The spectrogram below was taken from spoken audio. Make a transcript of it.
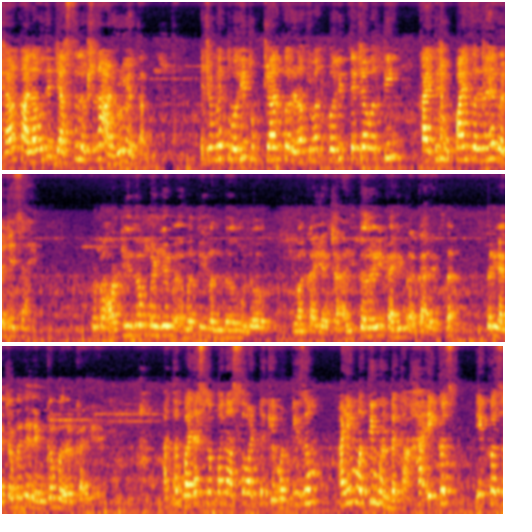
ह्या कालावधीत जास्त लक्षणं आढळून येतात. त्याच्यामुळे त्वरित उपचार करणं किंवा त्वरित त्याच्यावरती काहीतरी उपाय करणं हे गरजेचं आहे. पण मग ऑटिझम म्हणजे मतिमंद मुलं किंवा काही याच्या इतरही काही प्रकार आहेत ना तर याच्यामध्ये नेमका फरक काय आहे? आता बऱ्याच लोकांना असं वाटतं की ऑटिझम आणि मतिमंदता हा एकच एकच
